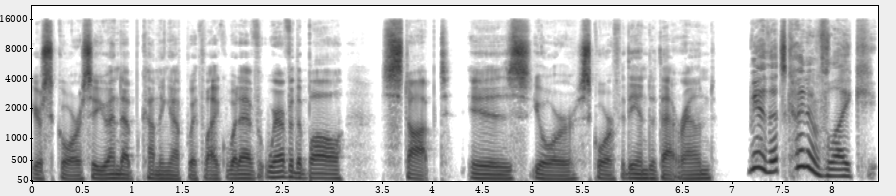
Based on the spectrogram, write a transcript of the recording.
your score. So you end up coming up with like whatever wherever the ball stopped is your score for the end of that round. Yeah, that's kind of like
